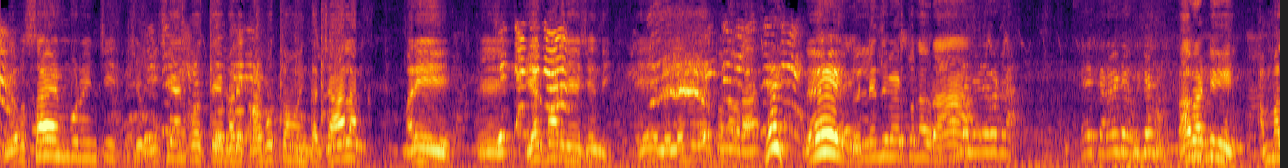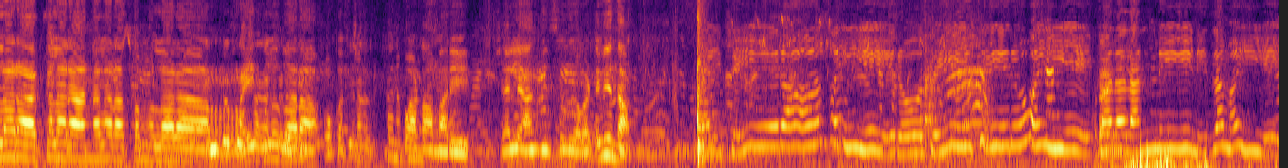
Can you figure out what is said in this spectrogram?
వ్యవసాయం గురించి విషయానికి వస్తే మరి ప్రభుత్వం ఇంకా చాలా మరి ఏర్పాటు చేసింది. ఏ లొల్లెందు పెడుతున్నావురా? లొల్లెందు పెడుతున్నావురా? కాబట్టి అమ్మలారా అక్కలారా అన్నలారా తమ్ములారా రైతుల ద్వారా ఒక చక్కని పాట మరి చెల్లి అందిస్తుంది కాబట్టి విందాం. కలలన్నీ నిజమయ్యే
